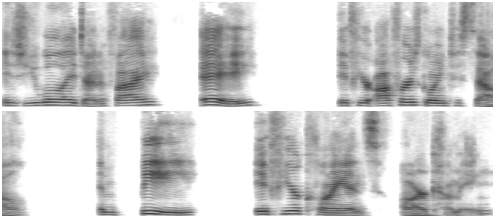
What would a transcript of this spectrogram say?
is you will identify A, if your offer is going to sell, and B, if your clients are coming.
